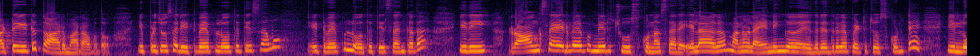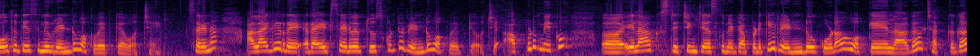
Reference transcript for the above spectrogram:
అటు ఇటు తారుమారు అవ్వదు ఇప్పుడు చూసారు ఇటువైపు లోతు తీసాము ఇటువైపు లోతు తీసాం కదా. ఇది రాంగ్ సైడ్ వైపు మీరు చూసుకున్నా సరే ఇలాగా మనం లైనింగ్ ఎదురెదురుగా పెట్టి చూసుకుంటే ఈ లోతు తీసినవి రెండు ఒకవైపుకే వచ్చాయి. సరేనా? అలాగే రైట్ సైడ్ వైపు చూసుకుంటే రెండు ఒకవైపుకే వచ్చాయి. అప్పుడు మీకు ఇలా స్టిచ్చింగ్ చేసుకునేటప్పటికి రెండు కూడా ఒకేలాగా చక్కగా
